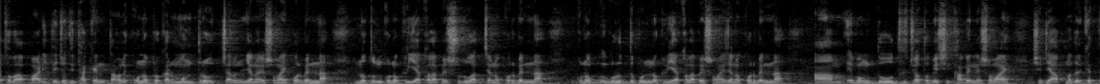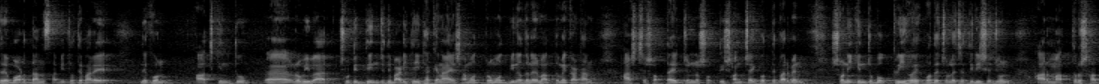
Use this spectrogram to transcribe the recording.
অথবা বাড়িতে যদি থাকেন তাহলে কোনো প্রকার মন্ত্র উচ্চারণ যেন এ সময় করবেন না, নতুন কোনো ক্রিয়াকলাপের শুরুয়াত যেন করবেন না, কোনো গুরুত্বপূর্ণ ক্রিয়াকলাপের সময় যেন করবেন না, আম এবং দুধ যত বেশি খাবেন এ সময় সেটি আপনাদের ক্ষেত্রে বরদান সাবিত হতে পারে। দেখুন আজ কিন্তু রবিবার, ছুটির দিন। যদি বাড়িতেই থাকেন আয়েস আমোদ, প্রমোদ বিনোদনের মাধ্যমে কাটান, আসছে সপ্তাহের জন্য শক্তি সঞ্চয় করতে পারবেন। শনি কিন্তু বক্রি হয়ে, হতে চলেছে তিরিশে জুন, আর মাত্র সাত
